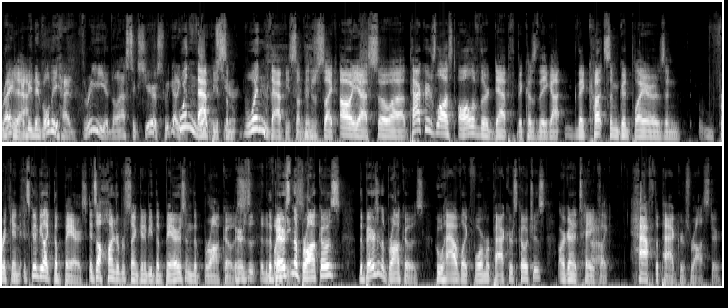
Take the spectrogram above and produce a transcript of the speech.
Right. Yeah. I mean, they've only had three in the last six years, so we got to. Wouldn't get that be some? year. Wouldn't that be something? Just like, oh yeah, so uh, Packers lost all of their depth because they got they cut some good players and freaking. It's gonna be like the Bears. It's hundred percent gonna be the Bears and the Broncos. Bears the the Bears and the Broncos. The Bears and the Broncos, who have like former Packers coaches, are gonna take Uh. like half the Packers roster.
